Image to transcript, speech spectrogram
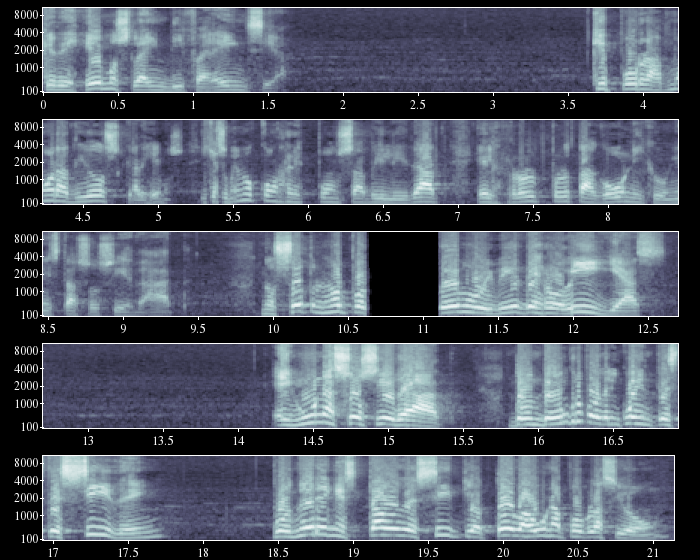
que dejemos la indiferencia, que por amor a Dios que dejemos y que asumimos con responsabilidad el rol protagónico en esta sociedad. Nosotros no podemos vivir de rodillas en una sociedad donde un grupo de delincuentes deciden poner en estado de sitio a toda una población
